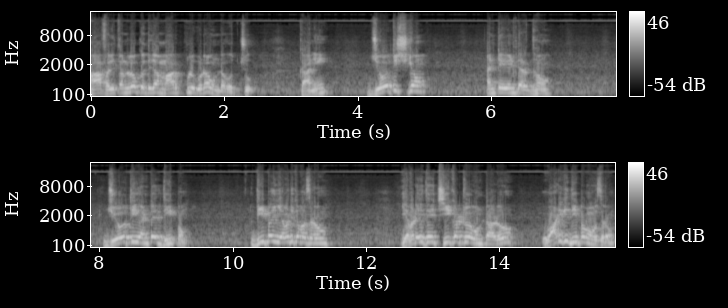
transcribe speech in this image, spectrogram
ఆ ఫలితంలో కొద్దిగా మార్పులు కూడా ఉండవచ్చు. కానీ జ్యోతిష్యం అంటే ఏంటి అర్థం? జ్యోతి అంటే దీపం. దీపం ఎవడికి అవసరం? ఎవడైతే చీకట్లో ఉంటాడో వాడికి దీపం అవసరం.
